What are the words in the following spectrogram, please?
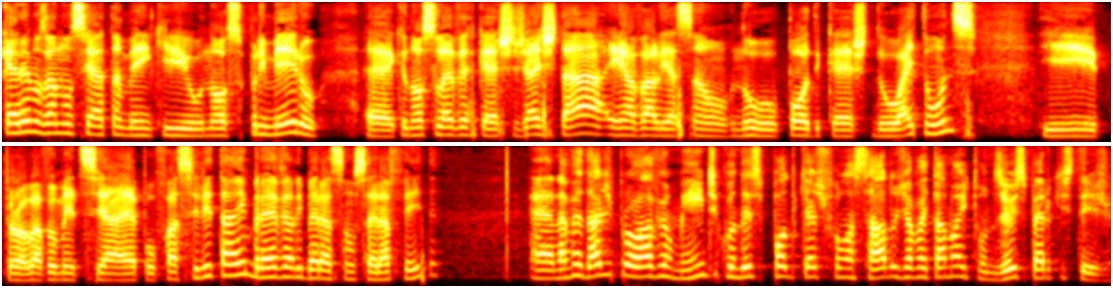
queremos anunciar também que o nosso primeiro, é, que o nosso Levercast já está em avaliação no podcast do iTunes e provavelmente se a Apple facilitar, em breve a liberação será feita. É, na verdade, provavelmente, quando esse podcast for lançado, já vai estar no iTunes. Eu espero que esteja.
